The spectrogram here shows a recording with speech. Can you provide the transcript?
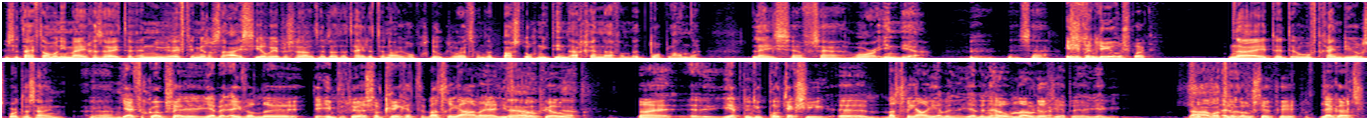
Dus het heeft allemaal niet meegezeten. En nu heeft inmiddels de IC alweer besloten dat het hele toernooi opgedoekt wordt. Want dat past toch niet in de agenda van de toplanden. Lees of zeg, hoor India. Dus, eh, Is het een dure sport? Nee, het, het hoeft geen dure sport te zijn. Ehm, Jij, verkoopt, jij bent een van de, de importeurs van cricketmaterialen, hè? die verkoop je ook. ja. Maar eh, je hebt natuurlijk protectiemateriaal. je, hebt een, je hebt een helm nodig. Je hebt, je, Nou, elleboogstukken, leggards.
